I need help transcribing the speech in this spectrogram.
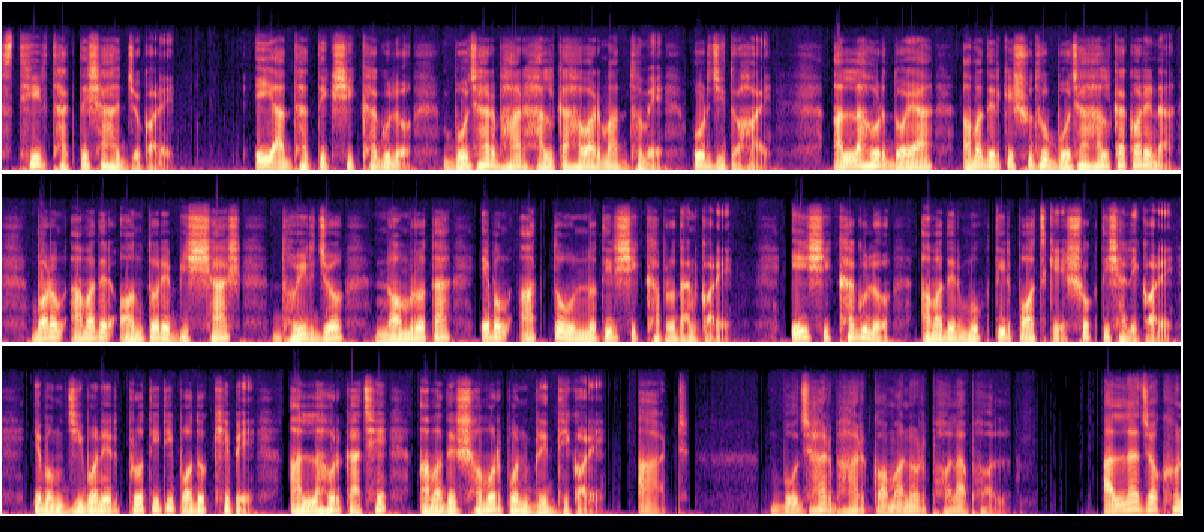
স্থির থাকতে সাহায্য করে। এই আধ্যাত্মিক শিক্ষাগুলো বোঝার ভার হালকা হওয়ার মাধ্যমে অর্জিত হয়। আল্লাহর দয়া আমাদেরকে শুধু বোঝা হালকা করে না, বরং আমাদের অন্তরে বিশ্বাস, ধৈর্য, নম্রতা এবং আত্ম উন্নতির শিক্ষা প্রদান করে। এই শিক্ষাগুলো আমাদের মুক্তির পথকে শক্তিশালী করে এবং জীবনের প্রতিটি পদক্ষেপে আল্লাহর কাছে আমাদের সমর্পণ বৃদ্ধি করে। আট, বোঝার ভার কমানোর ফলাফল। আল্লাহ যখন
